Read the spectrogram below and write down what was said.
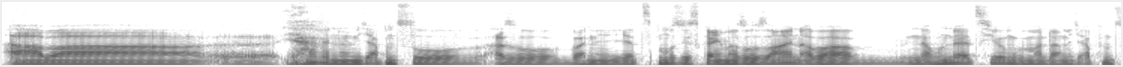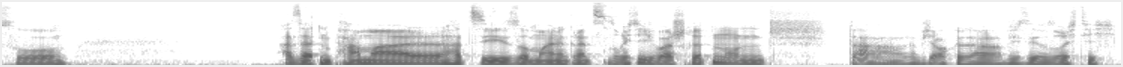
aber äh, ja, wenn er nicht ab und zu, also wenn, jetzt muss es gar nicht mal so sein, aber in der Hundeerziehung, wenn man da nicht ab und zu also seit ein paar Mal hat sie so meine Grenzen so richtig überschritten und da habe ich auch gedacht, habe ich sie so richtig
